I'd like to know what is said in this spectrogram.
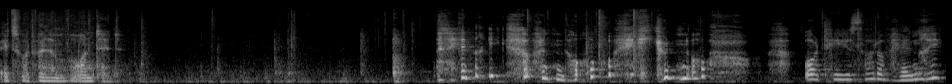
It's what Willem wanted. Henrik, no, you know what he thought of Henrik.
